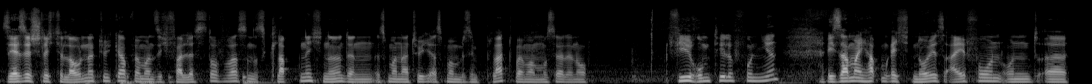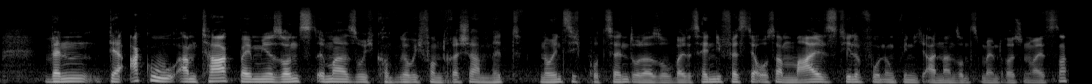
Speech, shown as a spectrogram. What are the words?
Sehr, sehr schlechte Laune natürlich gehabt, wenn man sich verlässt auf was und es klappt nicht, ne? Dann ist man natürlich erstmal ein bisschen platt, weil man muss ja dann auch viel rumtelefonieren. Ich sag mal, ich habe ein recht neues iPhone und äh, wenn der Akku am Tag bei mir sonst immer so, ich komme glaube ich vom Drescher mit 90 Prozent oder so, weil das Handy fässt ja außer mal das Telefon irgendwie nicht an, ansonsten beim Dreschen, weißt du.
